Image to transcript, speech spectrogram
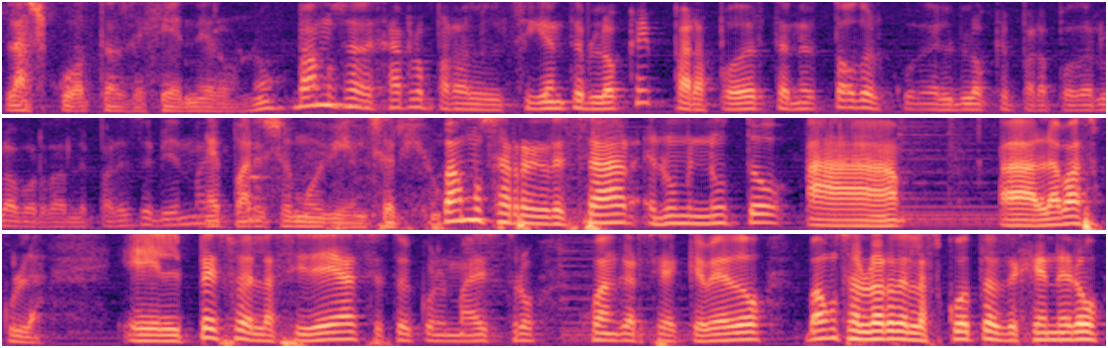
las cuotas de género, ¿no? Vamos a dejarlo para el siguiente bloque, para poder tener todo el, bloque para poderlo abordar. ¿Le parece bien, maestro? Me parece muy bien, Sergio. Vamos a regresar en un minuto a, a la báscula. El peso de las ideas, estoy con el maestro Juan García Quevedo. Vamos a hablar de las cuotas de género,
